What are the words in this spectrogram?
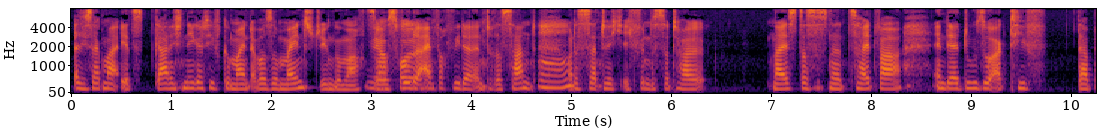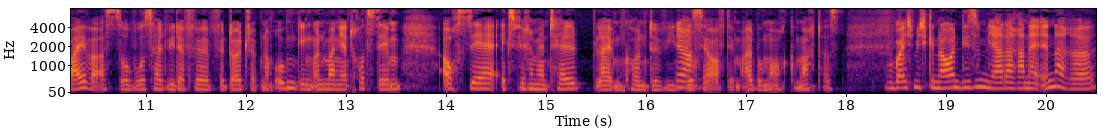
also ich sag mal, jetzt gar nicht negativ gemeint, aber so Mainstream gemacht. So, Ja, es wurde einfach wieder interessant. Und das ist natürlich, ich finde es total nice, dass es eine Zeit war, in der du so aktiv dabei warst, so wo es halt wieder für, für Deutschrap nach oben ging und man ja trotzdem auch sehr experimentell bleiben konnte, wie Ja. du es ja auf dem Album auch gemacht hast. Wobei ich mich genau in diesem Jahr daran erinnere.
